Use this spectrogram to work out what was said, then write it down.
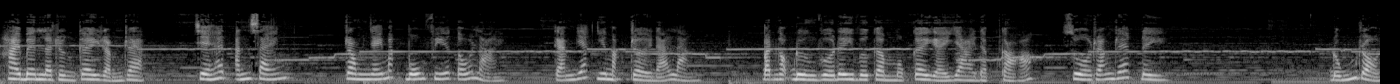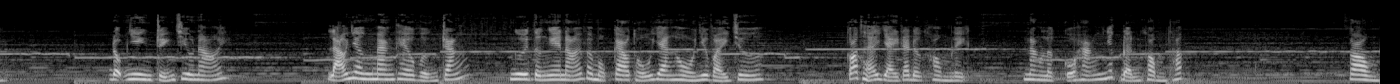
Hai bên là rừng cây rậm rạp, Che hết ánh sáng. Trong nháy mắt bốn phía tối lại, Cảm giác như mặt trời đã lặn. Bạch Ngọc Đường vừa đi vừa cầm một cây gậy dài đập cỏ, Xua rắn rết đi. Đúng rồi. Đột nhiên triển chiêu nói, Lão nhân mang theo vượng trắng, Ngươi từng nghe nói về một cao thủ giang hồ như vậy chưa? Có thể dạy ra được hồng liệt, Năng lực của hắn nhất định không thấp. Không.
